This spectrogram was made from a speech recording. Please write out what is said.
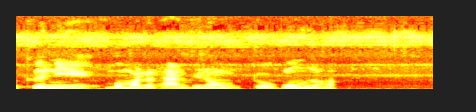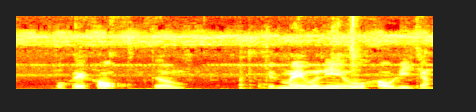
มื่อคืนนี่บ่มาตรฐานพี่น้องตัวงุ้มเนาะครับบ่ค่อยเขาแต่เฮ็ดไม้วันนี้โอ้เขาดีจัง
